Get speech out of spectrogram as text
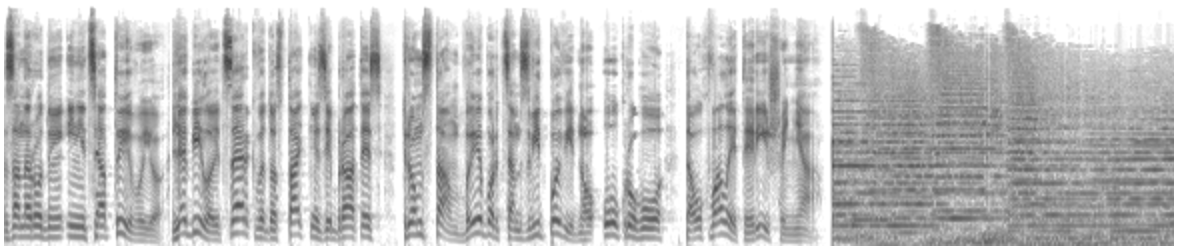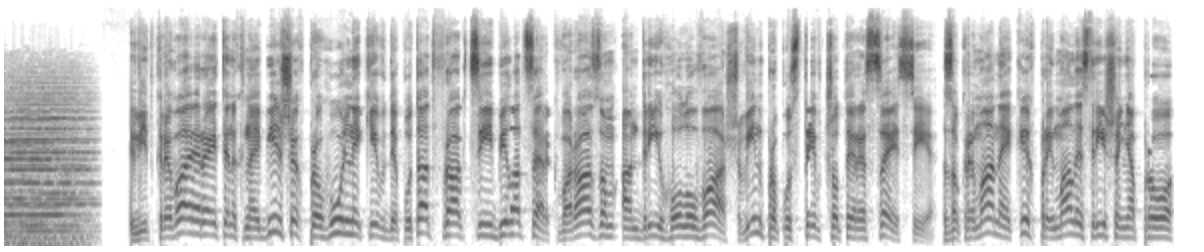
за народною ініціативою. Для білої церкви достатньо зібратись 300 виборцям з відповідного округу та ухвалити рішення. Відкриває рейтинг найбільших прогульників депутат фракції Біла Церква разом Андрій Головаш. Він пропустив чотири сесії, зокрема на яких приймались рішення про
